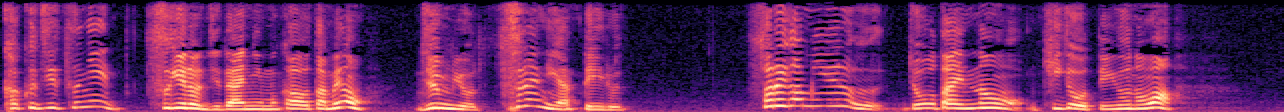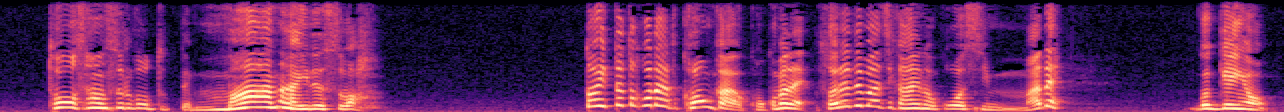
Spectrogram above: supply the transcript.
確実に次の時代に向かうための準備を常にやっているそれが見える状態の企業っていうのは倒産することってまあないですわ。といったところで今回はここまで。それでは次回の更新まで。ごきげんよう。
